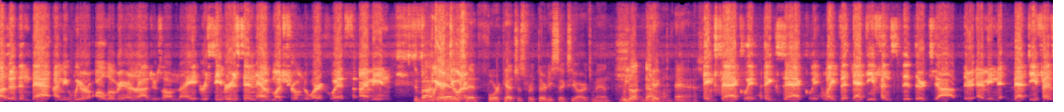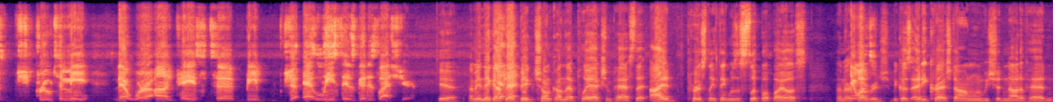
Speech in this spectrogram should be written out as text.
other than that, I mean, we were all over Aaron Rodgers all night. Receivers didn't have much room to work with. I mean, Davante we Adams doing had four catches for 36 yards, man. We Shut down. kicked ass. exactly, exactly. Like that, that defense did their job. They're, I mean, that defense proved to me that we're on pace to be ju- at least as good as last year. Yeah, I mean they got And that that- big chunk on that play action pass that I personally think was a slip up by us on our It was. coverage because Eddie crashed down when we should not have had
